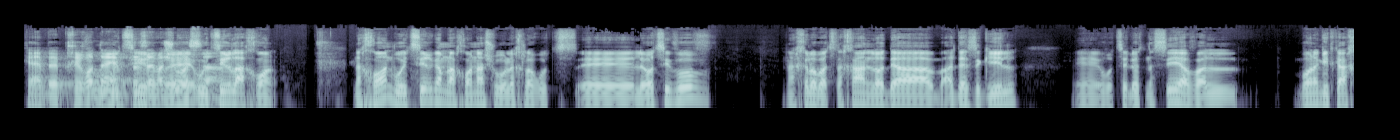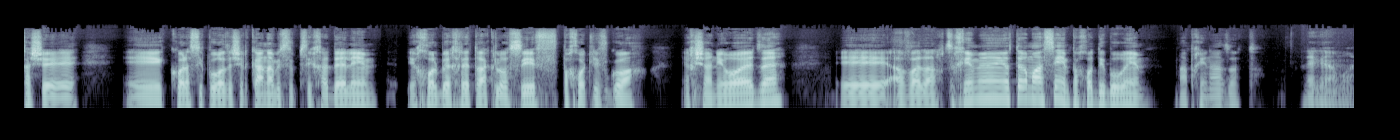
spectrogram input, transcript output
כן, בבחירות האמצע הציר, זה מה שהוא עשה. הוא הצהיר לאחרונה. נכון, והוא הצהיר גם לאחרונה שהוא הולך לרוץ אה, לעוד סיבוב. נאחל לו בהצלחה, אני לא יודע עד איזה גיל אה, הוא רוצה להיות נשיא, אבל בוא נגיד ככה שכל אה, הסיפור הזה של קנאביס ופסיכדלים יכול בהחלט רק להוסיף, פחות לפגוע, איך שאני רואה את זה. אה, אבל אנחנו צריכים יותר מעשים, פחות דיבורים מהבחינה הזאת. לגמרי.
